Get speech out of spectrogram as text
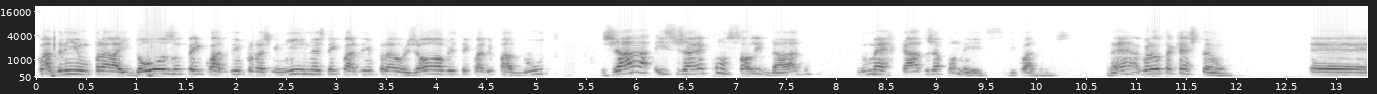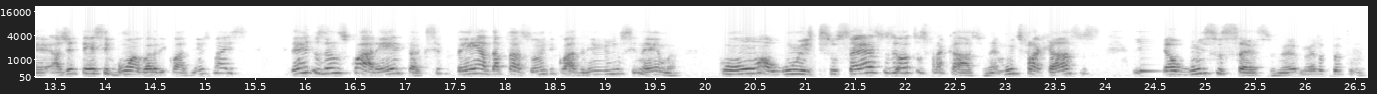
quadrinho para idoso, tem quadrinho para as meninas, tem quadrinho para os jovens, tem quadrinho para adulto. Já isso já é consolidado no mercado japonês de quadrinhos. Né? Agora outra questão. É, a gente tem esse boom agora de quadrinhos, mas desde os anos 40 que se tem adaptações de quadrinhos no cinema, com alguns sucessos e outros fracassos, né? Muitos fracassos e alguns sucessos, né? Não era tanto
